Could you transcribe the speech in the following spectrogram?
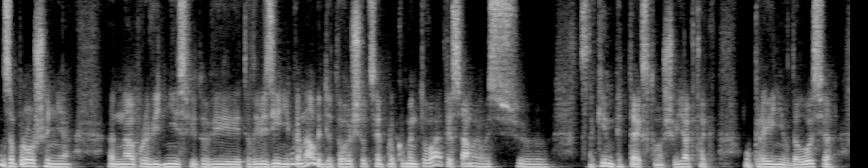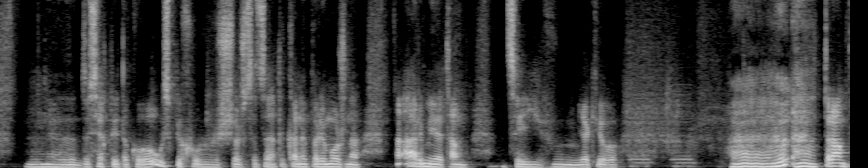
запрошення на провідні світові телевізійні канали для того, щоб це прокоментувати саме ось е, з таким підтекстом, що як так Україні вдалося е, досягти такого успіху, що ж це, це така непереможна армія, там цей як його е, Трамп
